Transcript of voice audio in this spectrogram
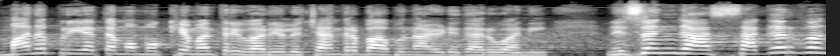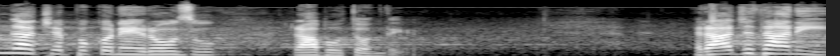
మన ప్రియతమ ముఖ్యమంత్రి వర్యులు చంద్రబాబు నాయుడు గారు అని. నిజంగా సగర్వంగా చెప్పుకునే రోజు రాబోతోంది. రాజధాని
